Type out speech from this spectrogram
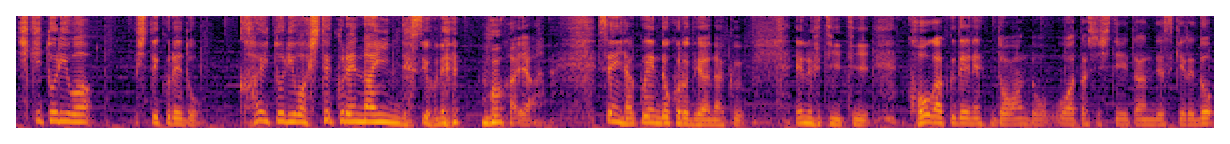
き取りはしてくれど買い取りはしてくれないんですよね。もはや。1100円どころではなく NTT 高額でねドーンとお渡ししていたんですけれど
